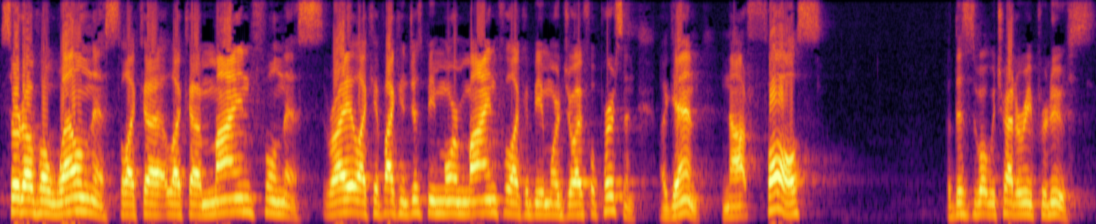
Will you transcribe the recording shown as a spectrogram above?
sort of a wellness, like a, like a mindfulness, right? Like if I can just be more mindful, I could be a more joyful person. Again, not false, but this is what we try to reproduce.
